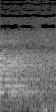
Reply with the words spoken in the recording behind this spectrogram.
Margaret.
